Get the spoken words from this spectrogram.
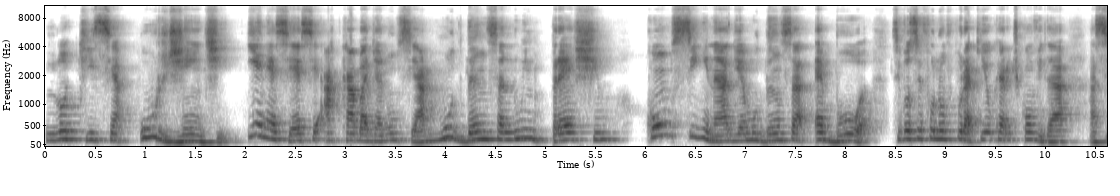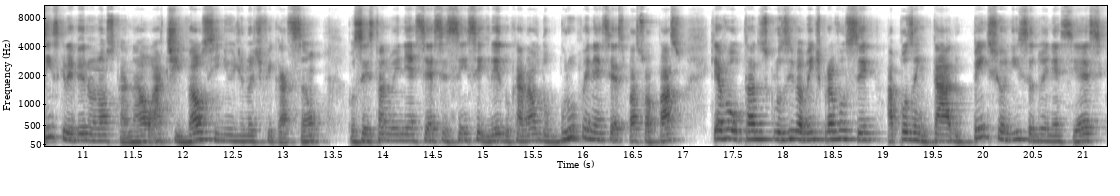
Notícia urgente: INSS acaba de anunciar mudança no empréstimo consignado e a mudança é boa. Se você for novo por aqui, eu quero te convidar a se inscrever no nosso canal, ativar o sininho de notificação. Você está no INSS Sem Segredo, o canal do Grupo INSS Passo a Passo, que é voltado exclusivamente para você, aposentado, pensionista do INSS,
